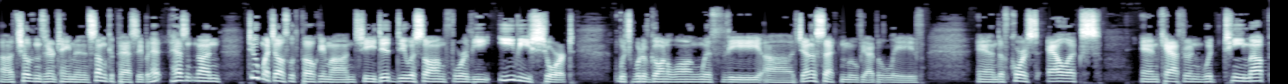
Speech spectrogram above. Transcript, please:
uh, children's entertainment in some capacity, but ha- hasn't done too much else with Pokemon. She did do a song for the Eevee short, which would have gone along with the uh, Genesect movie, I believe. And of course, Alex and Kathryn would team up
